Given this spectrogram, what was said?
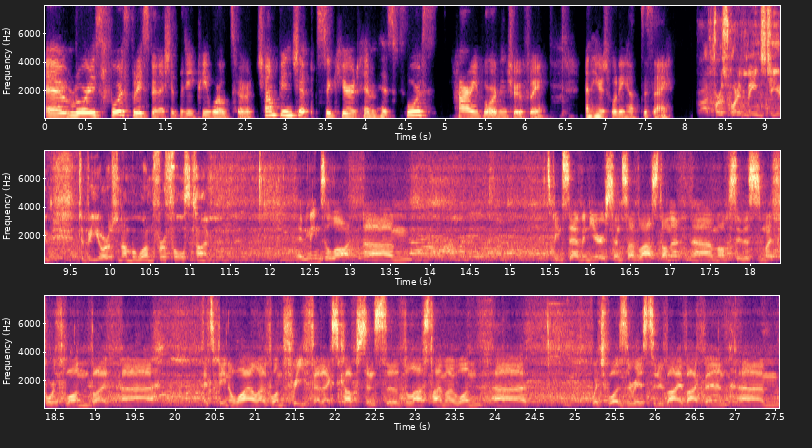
Uh, Rory's fourth place finish at the DP World Tour Championship secured him his fourth Harry Vardon Trophy. And here's what he had to say. Describe for us what it means to you to be Europe's number one for a fourth time. It means a lot. Um, it's been seven years since I've last done it. Um, obviously, this is my fourth one, but uh, it's been a while. I've won three FedEx Cups since the, the last time I won. Uh, which was the race to Dubai back then. Um,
